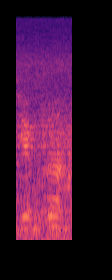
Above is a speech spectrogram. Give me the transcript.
Спасибо.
